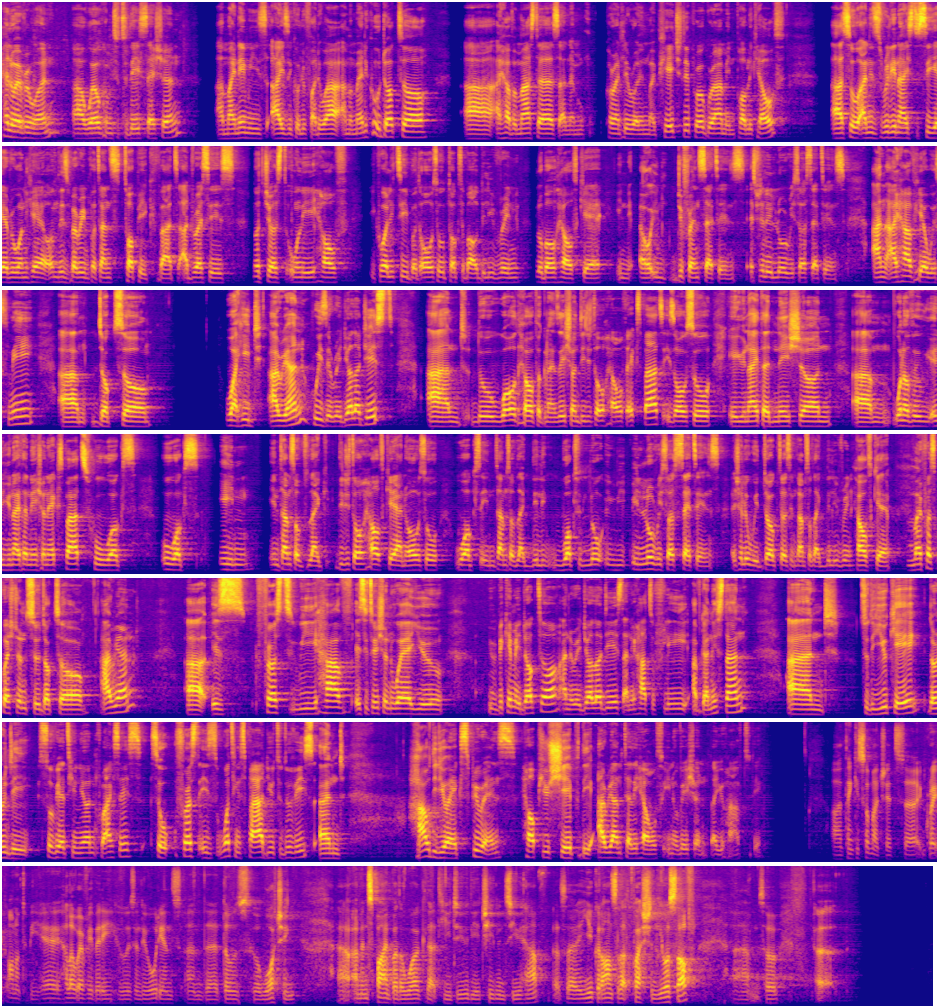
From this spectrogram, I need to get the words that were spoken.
Hello, everyone. Uh, welcome to today's session. Uh, my name is Isaac Olufadeji. I'm a medical doctor. Uh, I have a master's and I'm currently running my PhD program in public health. Uh, so, and it's really nice to see everyone here on this very important topic that addresses not just only health equality, but also talks about delivering global health care in, in different settings, especially low resource settings. And I have here with me um, Dr. Waheed Arian, who is a radiologist and the World Health Organization digital health expert, is also a United Nation, um, one of the United Nation experts who works, who works in, in terms of like digital healthcare and also works in terms of like, works in low, in low resource settings, especially with doctors in terms of like delivering healthcare. My first question to Dr. Arian uh, is first we have a situation where you, you became a doctor and a radiologist and you had to flee Afghanistan and to the UK during the Soviet Union crisis. So first is what inspired you to do this and how did your experience help you shape the Arian telehealth innovation that you have today? Uh, thank you so much. It's a great honor to be here. Hello, everybody who is in the audience and uh, those who are watching. Uh, I'm inspired by the work that you do, the achievements you have. Uh, so you could answer that question yourself. Um, so uh,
